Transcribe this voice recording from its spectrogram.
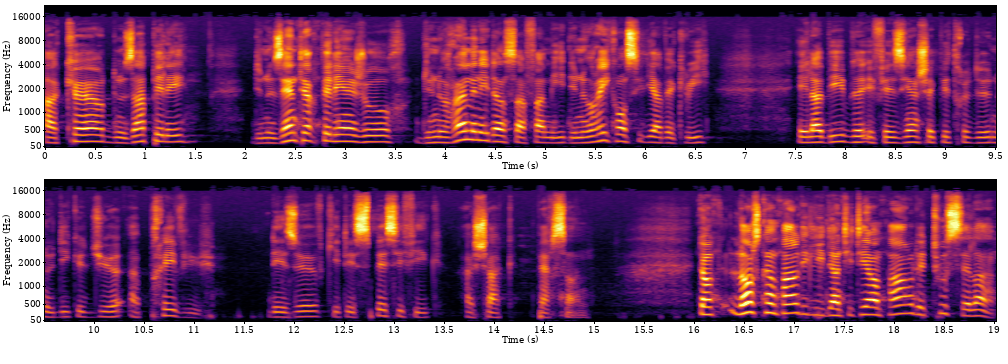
à cœur de nous appeler, de nous interpeller un jour, de nous ramener dans sa famille, de nous réconcilier avec lui. Et la Bible, Éphésiens chapitre 2, nous dit que Dieu a prévu des œuvres qui étaient spécifiques à chaque personne. Donc, lorsqu'on parle de l'identité, on parle de tout cela.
